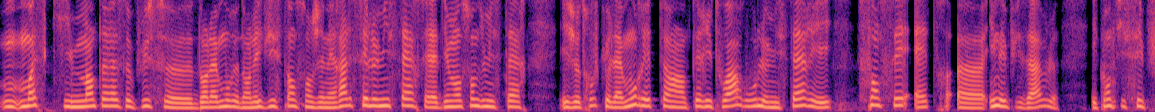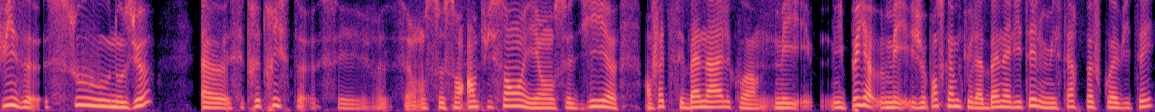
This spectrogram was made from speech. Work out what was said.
moi, ce qui m'intéresse le plus dans l'amour et dans l'existence en général, c'est le mystère, c'est la dimension du mystère. Et je trouve que l'amour est un territoire où le mystère est censé être inépuisable. Et quand il s'épuise sous nos yeux, euh, c'est très triste. On se sent impuissant et on se dit, euh, en fait, c'est banal, quoi. Mais il peut y mais je pense quand même que la banalité et le mystère peuvent cohabiter,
